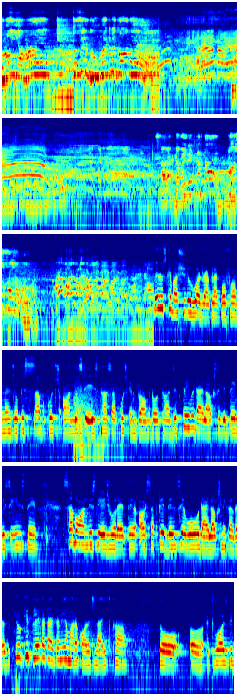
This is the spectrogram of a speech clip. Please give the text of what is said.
दोनों यहाँ है तो फिर घूंघट में कौन है? डबल डेट करता है? मारो सालों को। फिर उसके बाद शुरू हुआ ड्रैकुला परफॉर्मेंस जो कि सब कुछ ऑन द स्टेज था सब कुछ इम्प्रॉम्प्टो था। जितने भी डायलॉग्स थे जितने भी सीन्स थे सब ऑन द स्टेज हो रहे थे और सबके दिल से वो डायलॉग्स निकल रहे थे। क्योंकि प्ले का टाइटल ही हमारा कॉलेज लाइफ था। तो it was the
